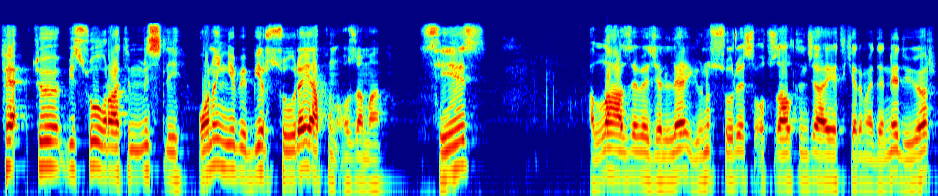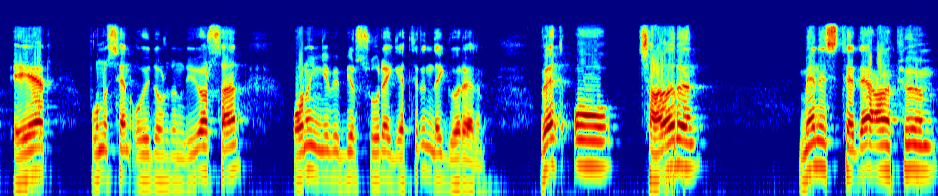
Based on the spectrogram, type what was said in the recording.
fe'tü bi suratin misli onun gibi bir sure yapın o zaman. Siz Allah Azze ve Celle Yunus suresi 36. ayet-i kerimede ne diyor? Eğer bunu sen uydurdun diyorsan onun gibi bir sure getirin de görelim. Vet o çağırın men istede'atüm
